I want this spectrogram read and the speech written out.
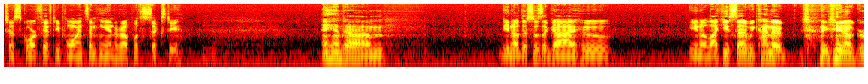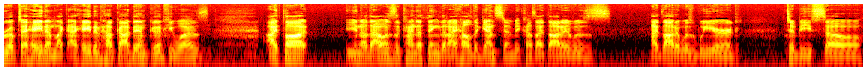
to score 50 points, and he ended up with 60. And um you know, this was a guy who you know, like you said, we kind of you know, grew up to hate him. Like I hated how goddamn good he was. I thought you know, that was the kind of thing that I held against him because I thought it was I thought it was weird to be so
